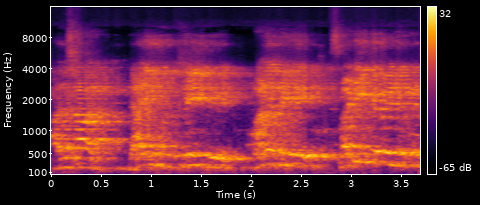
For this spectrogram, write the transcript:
அதனால் தயவு செய்து மனதிலே படிக்க வேண்டும்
